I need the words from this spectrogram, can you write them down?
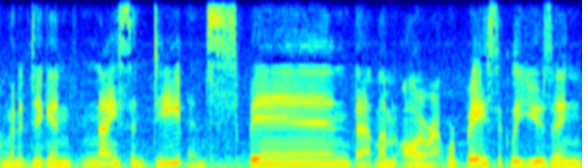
I'm going to dig in nice and deep and spin that lemon all around. We're basically using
